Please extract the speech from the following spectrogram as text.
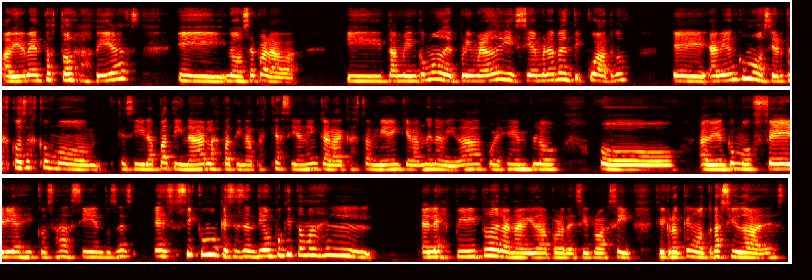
había eventos todos los días y no se paraba. Y también como del primero de diciembre al 24 eh, habían como ciertas cosas como que si ir a patinar, las patinatas que hacían en Caracas también, que eran de Navidad, por ejemplo, o habían como ferias y cosas así. Entonces, eso sí como que se sentía un poquito más el, el espíritu de la Navidad, por decirlo así, que creo que en otras ciudades,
